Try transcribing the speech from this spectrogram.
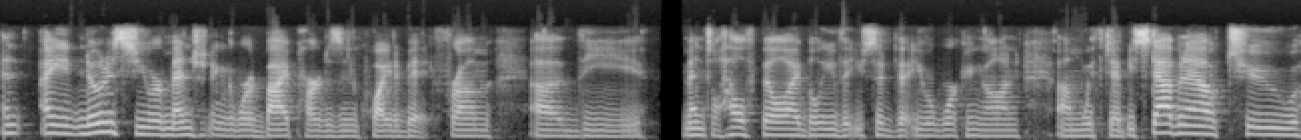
And i noticed you were mentioning the word bipartisan quite a bit from uh, the mental health bill, I believe that you said that you were working on um, with Debbie Stabenow, to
